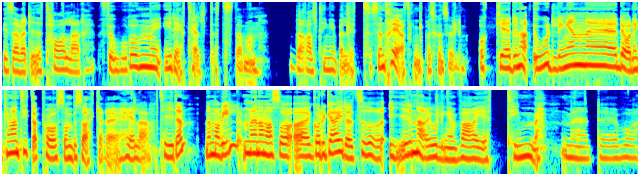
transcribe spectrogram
Det finns även ett litet talarforum i det tältet där, man, där allting är väldigt centrerat kring precisionsodling. Och eh, den här odlingen eh, då, den kan man titta på som besökare hela tiden när man vill. Men annars så eh, går det guidade turer i den här odlingen varje timme med våra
